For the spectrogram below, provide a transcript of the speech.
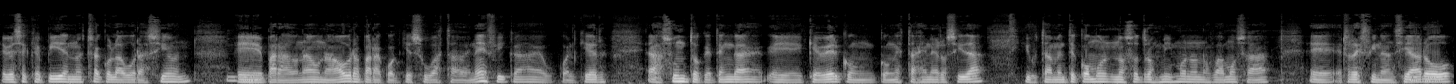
hay veces que piden nuestra colaboración eh, para donar una obra, para cualquier subasta benéfica o cualquier asunto que tenga eh, que ver con, con, esta generosidad y justamente cómo nosotros mismos no nos vamos a eh, refinanciar o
